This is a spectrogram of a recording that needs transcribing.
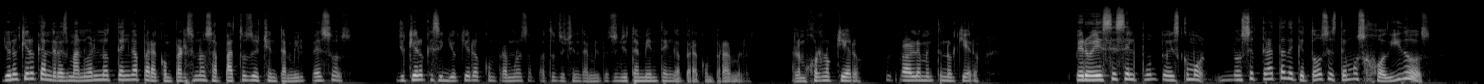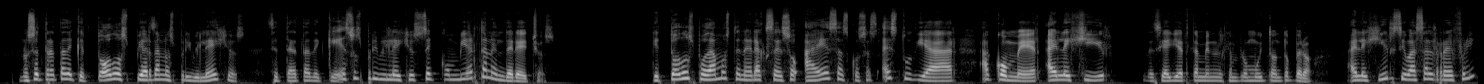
Yo no quiero que Andrés Manuel no tenga para comprarse unos zapatos de 80 mil pesos. Yo quiero que si yo quiero comprarme unos zapatos de 80 mil pesos, yo también tenga para comprármelos. A lo mejor no quiero, muy probablemente no quiero. Pero ese es el punto, es como, no se trata de que todos estemos jodidos. No se trata de que todos pierdan los privilegios. Se trata de que esos privilegios se conviertan en derechos. Que todos podamos tener acceso a esas cosas, a estudiar, a comer, a elegir. Decía ayer también un ejemplo muy tonto, pero a elegir si vas al refri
